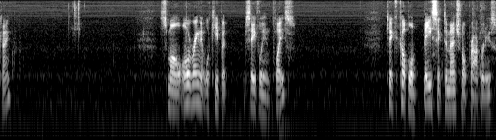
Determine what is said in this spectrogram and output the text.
Okay small O-ring that will keep it safely in place. Take a couple of basic dimensional properties.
